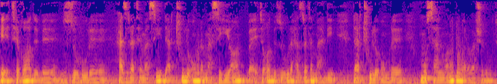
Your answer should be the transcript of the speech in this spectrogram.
اعتقاد به ظهور حضرت مسیح در طول عمر مسیحیان و اعتقاد به ظهور حضرت مهدی در طول عمر مسلمانان دو برابر شده بود.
